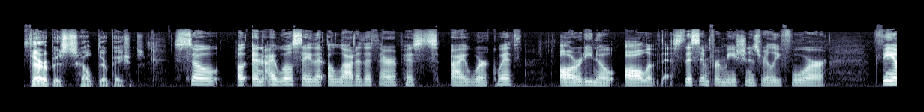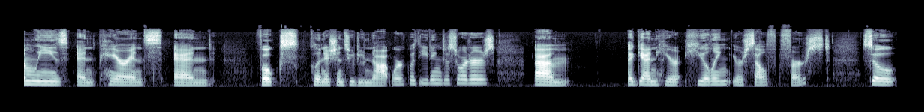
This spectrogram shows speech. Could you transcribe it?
therapists help their patients. So, uh, and I will say that a lot of the therapists I work with already know all of this. This information is really for families and parents and folks, clinicians who do not work with eating disorders. Um, again, here, healing yourself first. So,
